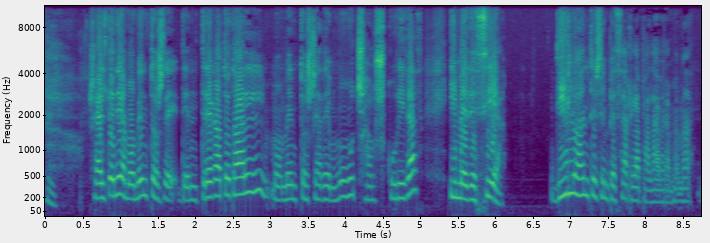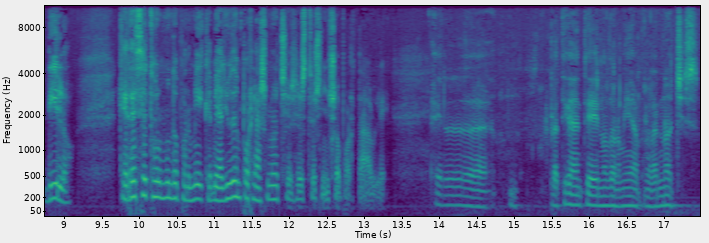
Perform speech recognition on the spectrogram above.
Mm. O sea, él tenía momentos de, de entrega total, momentos ya de mucha oscuridad y me decía, dilo antes de empezar la palabra, mamá, dilo que rece todo el mundo por mí, que me ayuden por las noches, esto es insoportable. Él eh, prácticamente no dormía por las noches,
